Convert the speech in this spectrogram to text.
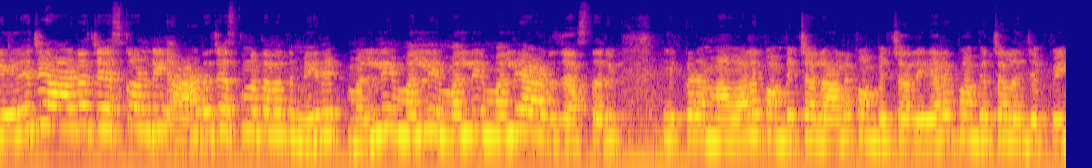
కేజీ ఆర్డర్ చేసుకోండి. ఆర్డర్ చేసుకున్న తర్వాత మీరే మళ్ళీ మళ్ళీ మళ్ళీ మళ్ళీ ఆర్డర్ చేస్తారు. ఇక్కడ మా వాళ్ళకి పంపించాలి వాళ్ళకి పంపించాలి వీళ్ళకి పంపించాలి అని చెప్పి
